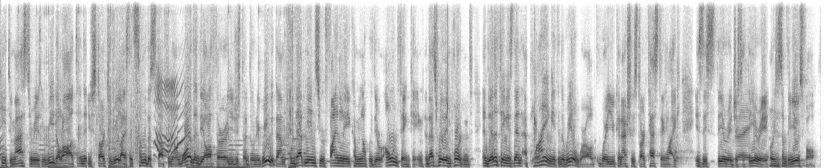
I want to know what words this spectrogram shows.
key to mastery is you read a lot and then you start to realize that some of the stuff you know more than the author, you just don't agree with them. And that means you're finally coming up with your own thinking. And that's really important. And the other thing is then applying it in the real world where you can actually start testing like, is this theory just right. a theory or is it mm-hmm. something useful?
